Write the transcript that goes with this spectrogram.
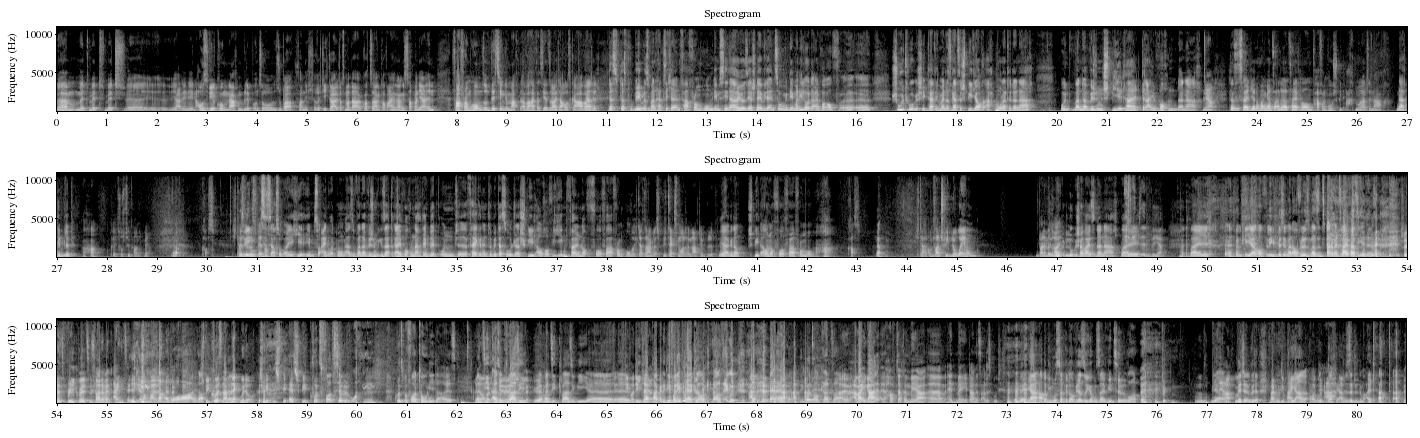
ähm, mit, mit, mit äh, ja, den, den Auswirkungen nach dem Blip und so. Super, fand ich richtig geil. Dass man da Gott sei Dank drauf eingegangen ist, hat man ja in Far From Home so ein bisschen gemacht, aber hat das jetzt weiter ausgearbeitet. Ja, das, das Problem ist, man hat sich ja in Far From Home dem Szenario sehr schnell wieder entzogen, indem man die Leute einfach auf äh, äh Schultour geschickt hat. Ich meine, das Ganze spielt ja auch acht Monate danach. Und WandaVision spielt halt drei Wochen danach. Ja. Das ist halt ja nochmal ein ganz anderer Zeitraum. Far From Home spielt acht Monate nach? Nach dem Blip. Aha, okay, das wusste ich gar nicht mehr. Ja. Krass. Deswegen, es ist auch so äh, hier eben zur Einordnung. Also WandaVision, wie gesagt, drei Wochen nach dem Blip und äh, Falcon and the Winter Soldier spielt auch auf jeden Fall noch vor Far From Home. Wollte ich gerade sagen, das spielt sechs Monate nach dem Blip. Ja. ja. genau. Spielt auch noch vor Far From Home. Aha, krass. Ja. Ich dachte, und wann spielt No Way Home? War Log logischerweise danach, weil, ja. weil wir ja hoffentlich ein bisschen was auflösen, was in Spider-Man 2 passiert ist. Schönes Prequel zu Spider-Man 1 hätte ich ja nochmal. Spielt kurz nach ja. Black Widow. Es spielt, es spielt, es spielt kurz vor Civil War. Kurz bevor Tony da ist. Man genau, sieht man also sieht quasi, ja, man sieht quasi wie äh, äh Peter Parker den DVD-Player klaut. Genau, sehr gut. ich wollte es auch gerade sagen. Äh, aber egal, Hauptsache mehr ähm, May, dann ist alles gut. ja, aber die muss dann bitte auch wieder so jung sein wie in Civil War. Ja, ja bitte, bitte. Ich meine, gut, die paar Jahre, aber gut, ja. doch, ja, wir sind in einem Alter da.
